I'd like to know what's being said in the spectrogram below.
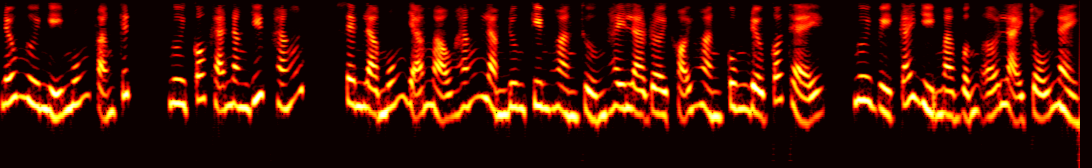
nếu ngươi nghĩ muốn phản kích, ngươi có khả năng giết hắn, xem là muốn giả mạo hắn làm đương kim hoàng thượng hay là rời khỏi hoàng cung đều có thể, ngươi vì cái gì mà vẫn ở lại chỗ này,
